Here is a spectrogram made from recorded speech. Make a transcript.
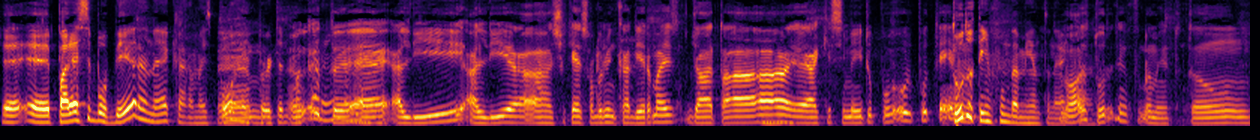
É, é, parece bobeira, né, cara? Mas, porra, é, É, importante pra é, caramba. né? é, ali, ali acho que é só brincadeira, mas já tá é, aquecimento pro, pro treino. Tudo né? tem fundamento, né, Nossa, cara? tudo tem fundamento. Então,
